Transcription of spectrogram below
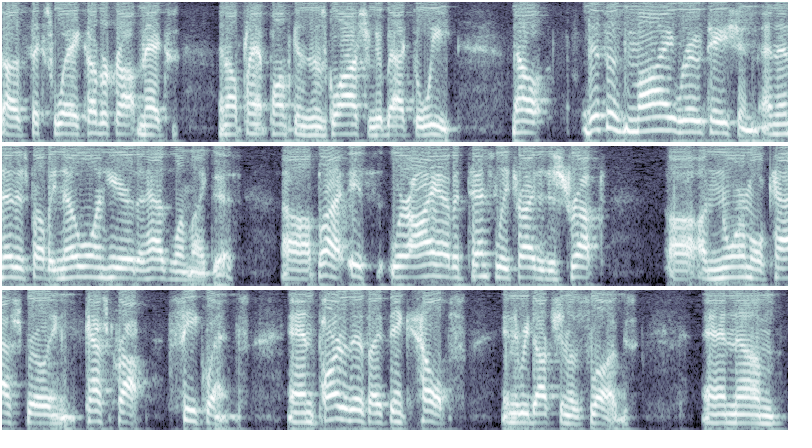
uh, six way cover crop mix, and I'll plant pumpkins and squash and go back to wheat. Now, this is my rotation, and I know there's probably no one here that has one like this. Uh, but it's where I have intentionally tried to disrupt uh, a normal cash growing, cash crop sequence. And part of this, I think, helps in the reduction of slugs. And um,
